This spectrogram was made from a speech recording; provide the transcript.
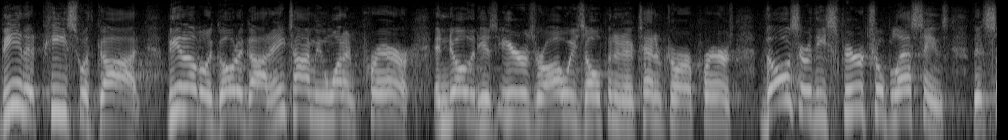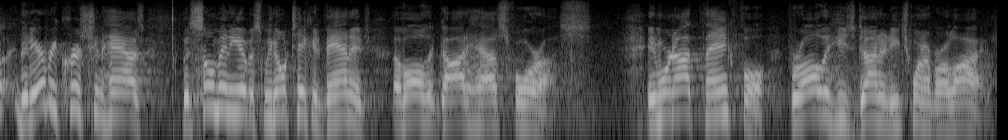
being at peace with God, being able to go to God anytime we want in prayer and know that His ears are always open and attentive to our prayers. Those are these spiritual blessings that, so, that every Christian has, but so many of us, we don't take advantage of all that God has for us. And we're not thankful for all that He's done in each one of our lives.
